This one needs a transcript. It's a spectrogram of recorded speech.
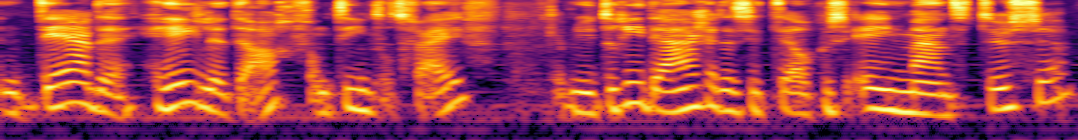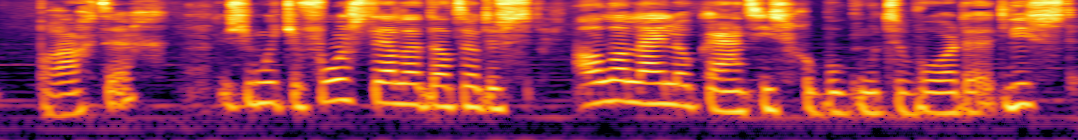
een derde hele dag van 10 tot 5. Ik heb nu drie dagen, er zit telkens één maand tussen. Prachtig. Dus je moet je voorstellen dat er dus allerlei locaties geboekt moeten worden. Het liefst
